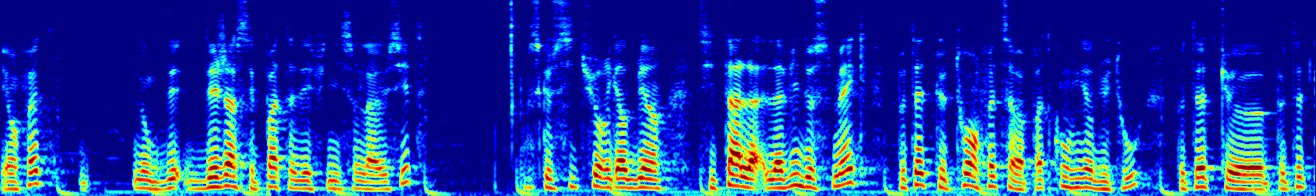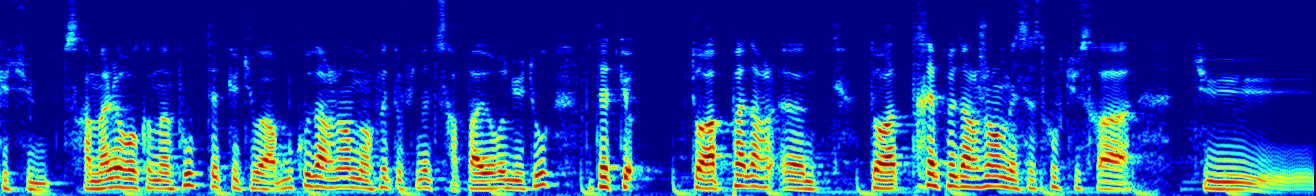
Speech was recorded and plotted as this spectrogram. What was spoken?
Et en fait, donc déjà, c'est pas ta définition de la réussite. Parce que si tu regardes bien, si tu as la, vie de ce mec, peut-être que toi en fait ça va pas te convenir du tout. Peut-être que, peut que tu seras malheureux comme un pou, peut-être que tu vas avoir beaucoup d'argent, mais en fait au final tu seras pas heureux du tout. Peut-être que tu auras, euh, auras très peu d'argent, mais ça se trouve tu seras. Tu,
